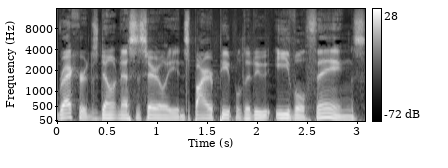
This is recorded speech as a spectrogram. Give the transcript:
records don't necessarily inspire people to do evil things.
